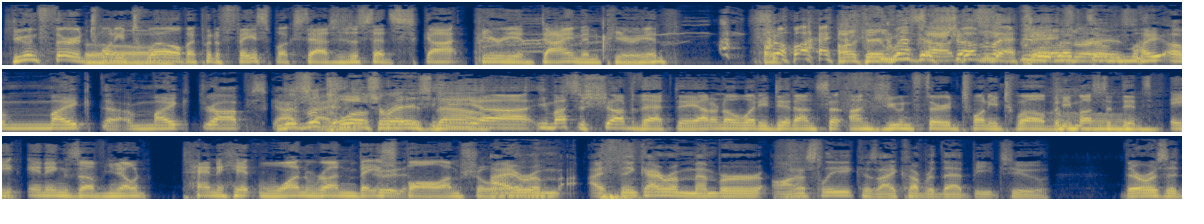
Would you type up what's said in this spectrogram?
June third, twenty twelve, I put a Facebook status that just said Scott period Diamond period. So I, Okay, he we must have got- shoved this that a day. That's race. a mic, a mic, a mic drop. Scott This is a Diamond. close race He, now. uh, he must have shoved that day. I don't know what he did on on June third, twenty twelve, but he must have did eight innings of you know ten hit one run baseball. I'm sure. I rem- I think I remember honestly because I covered that beat too. There was a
